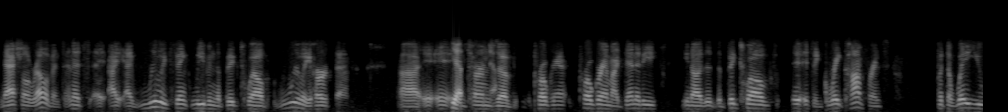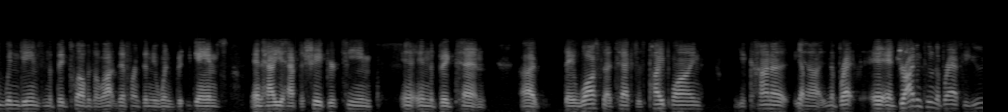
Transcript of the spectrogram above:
national relevance and it's I, I really think leaving the Big 12 really hurt them uh, in, yes. in terms yeah. of program program identity. You know, the the Big 12 it's a great conference, but the way you win games in the Big 12 is a lot different than you win games and how you have to shape your team in, in the Big 10. Uh, they lost that Texas pipeline. You kind of, yep. uh, Nebraska, and driving to Nebraska, you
